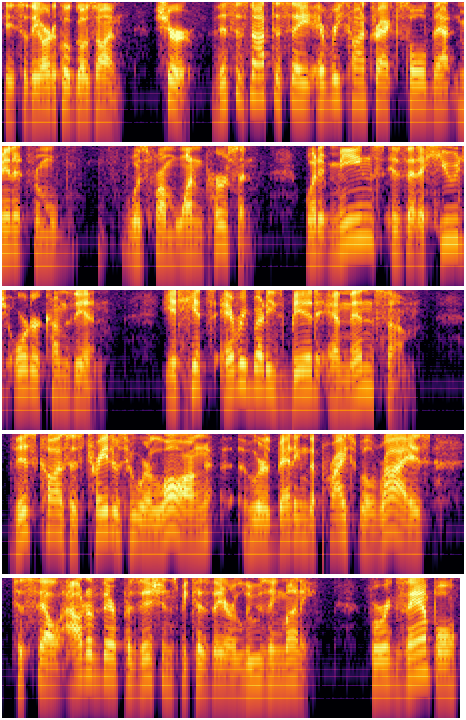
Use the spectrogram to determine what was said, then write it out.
Okay, so the article goes on. Sure, this is not to say every contract sold that minute from was from one person. What it means is that a huge order comes in. It hits everybody's bid and then some. This causes traders who are long, who are betting the price will rise, to sell out of their positions because they are losing money. For example,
